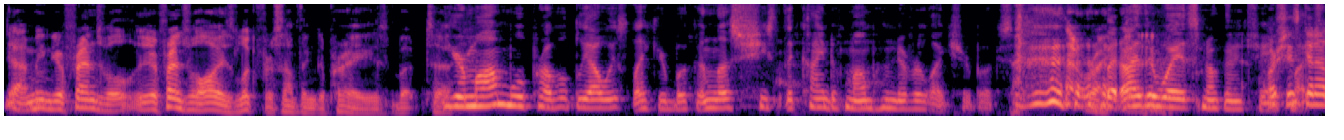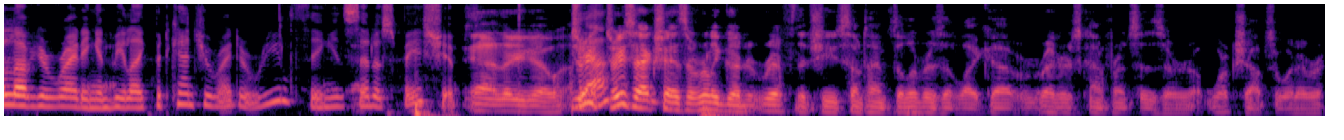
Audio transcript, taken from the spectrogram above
Yeah, I mean your friends will your friends will always look for something to praise, but uh, Your mom will probably always like your book, unless she's the kind of mom who never likes your books. right, but either way, it's not going to change. Or she's gonna love your writing and be like, but can't you write a real thing instead of spaceships? Yeah, there you go. Yeah. Teresa actually has a really good riff that she sometimes delivers at like uh, writers' conferences or workshops or whatever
